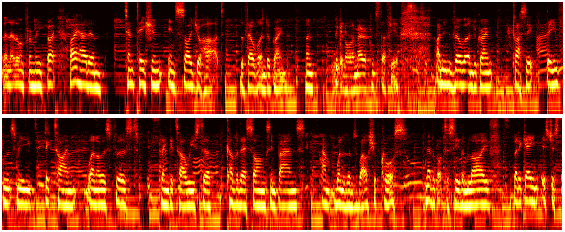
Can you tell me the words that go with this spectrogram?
another one from me. Right, I had um, Temptation Inside Your Heart, the Velvet Underground. I'm picking all American stuff here. I mean, the Velvet Underground classic, they influenced me big time when I was first playing guitar. We used to cover their songs in bands, and one of them's Welsh, of course. Never got to see them live, but again, it's just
